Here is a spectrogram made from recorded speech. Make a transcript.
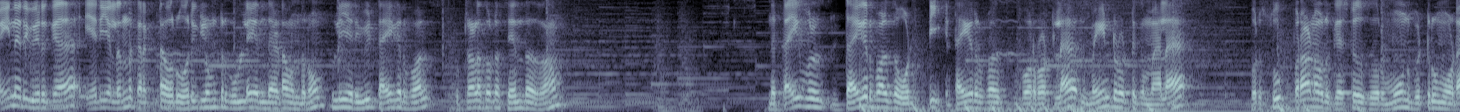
மெயின் அருவி இருக்க ஏரியாலேருந்து கரெக்டாக ஒரு ஒரு கிலோமீட்டருக்குள்ளே இந்த இடம் வந்துடும் புளி அருவி டைகர் ஃபால்ஸ் குற்றாலத்தோட சேர்ந்தது தான் இந்த டைகர் டைகர் ஃபால்ஸை ஒட்டி டைகர் ஃபால்ஸுக்கு போகிற ரோட்டில் மெயின் ரோட்டுக்கு மேலே ஒரு சூப்பரான ஒரு கெஸ்ட் ஹவுஸ் ஒரு மூணு பெட்ரூமோட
